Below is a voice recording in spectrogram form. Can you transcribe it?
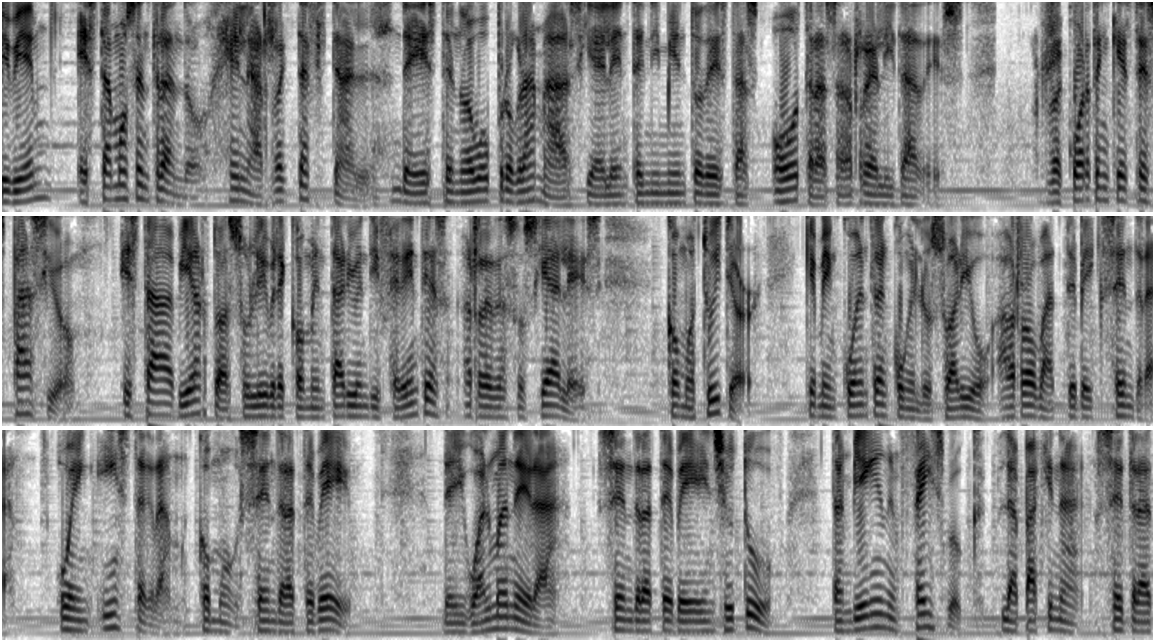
Y bien, estamos entrando en la recta final de este nuevo programa hacia el entendimiento de estas otras realidades. Recuerden que este espacio está abierto a su libre comentario en diferentes redes sociales, como Twitter, que me encuentran con el usuario arroba tvxendra, o en Instagram como Sendra TV. De igual manera, Sendra TV en YouTube, también en Facebook, la página Sendra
